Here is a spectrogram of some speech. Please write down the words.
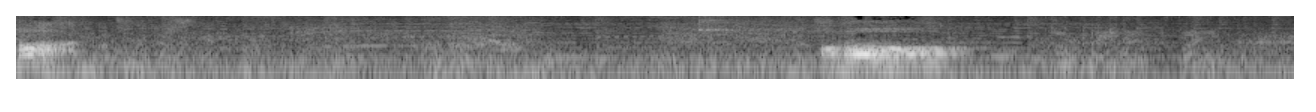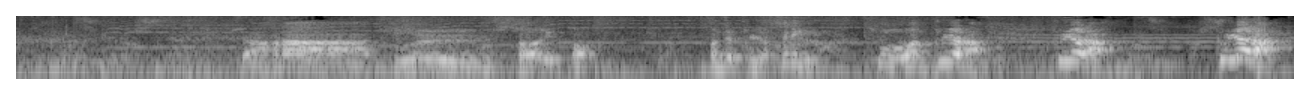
컷. 어허. 자, 하나, 둘, 서, 어? 언제 풀려? 3, 2, 1, 풀려라. 풀려라. 풀려라.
